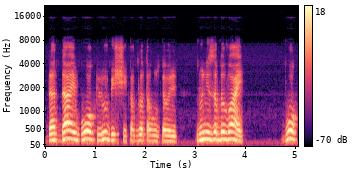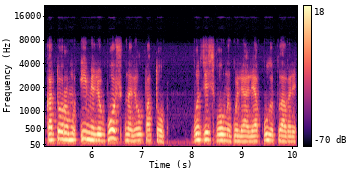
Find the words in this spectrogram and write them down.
Да дай Бог любящий, как Златоуст говорит, но не забывай, Бог, которому имя любовь, навел потоп. Вот здесь волны гуляли, акулы плавали.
